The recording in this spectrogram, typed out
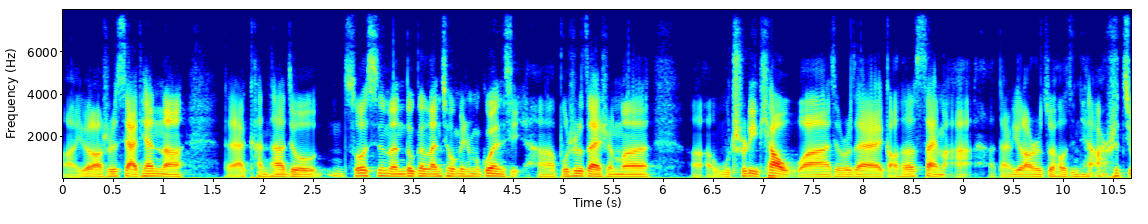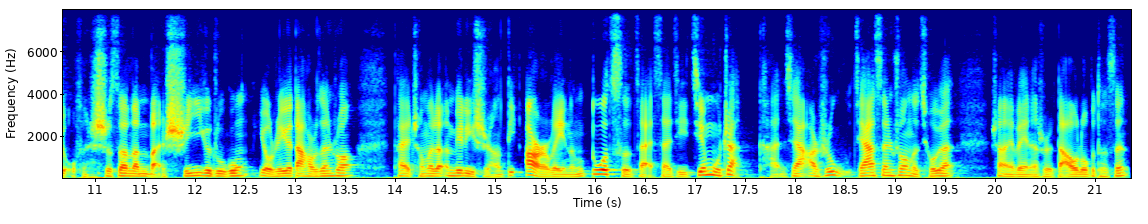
啊，约老师夏天呢，大家看他就所有新闻都跟篮球没什么关系啊，不是在什么。啊，舞池里跳舞啊，就是在搞他的赛马。但是于老师最后今天 二十九分、十三篮板、十一个助攻，又是一个大号三双，他也成为了 NBA 历史上第二位能多次在赛季揭幕战砍下二十五加三双的球员。上一位呢是达欧罗伯特森，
